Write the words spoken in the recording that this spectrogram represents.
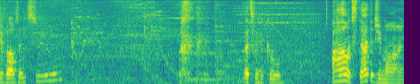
Digivolves into That's really cool. Oh, it's that Digimon.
